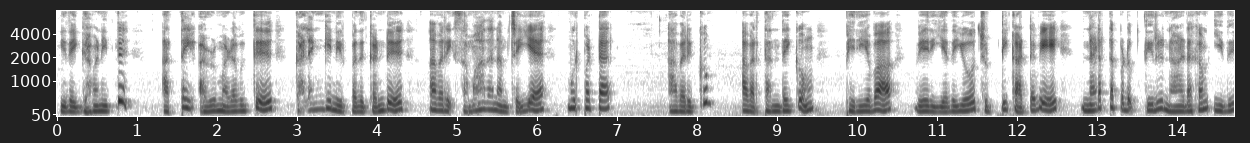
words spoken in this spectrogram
இதை கவனித்து அத்தை அழுமளவுக்கு கலங்கி நிற்பது கண்டு அவரை சமாதானம் செய்ய முற்பட்டார். அவருக்கும் அவர் தந்தைக்கும் பெரியவா வேறு எதையோ சுட்டி காட்டவே நடத்தப்படும் திரு நாடகம் இது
